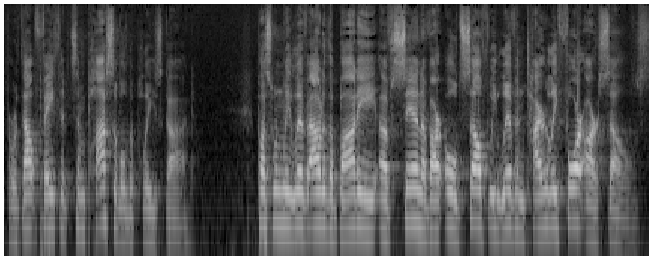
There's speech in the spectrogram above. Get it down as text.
For without faith, it's impossible to please God. Plus, when we live out of the body of sin of our old self, we live entirely for ourselves.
